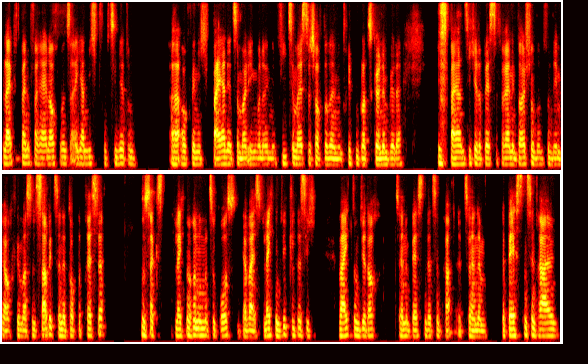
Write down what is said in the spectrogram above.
bleibt bei einem Verein, auch wenn es ein Jahr nicht funktioniert und äh, auch wenn ich Bayern jetzt einmal irgendwann in eine Vizemeisterschaft oder einen dritten Platz gönnen würde, ist Bayern sicher der beste Verein in Deutschland und von dem her auch für Marcel Sabitz eine Top-Adresse. Du sagst vielleicht noch eine Nummer zu groß, wer weiß, vielleicht entwickelt er sich weiter und wird auch zu einem besten der Zentra äh, zu einem der besten zentralen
